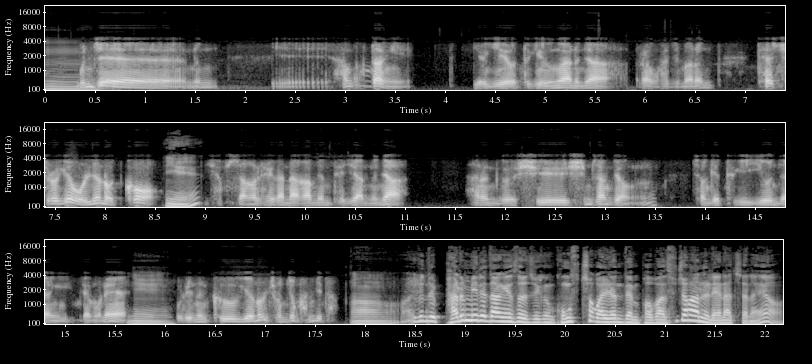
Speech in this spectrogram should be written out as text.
음. 문제는 이 한국당이 여기에 어떻게 응하느냐라고 하지만은 테스트록에 올려놓고 예. 협상을 해가 나가면 되지 않느냐 하는 것이 심상정 정계특위 위원장이기 때문에 네. 우리는 그 의견을 존중합니다. 아, 그런데 바른미래당에서 지금 공수처 관련된 법안 수정안을 내놨잖아요.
